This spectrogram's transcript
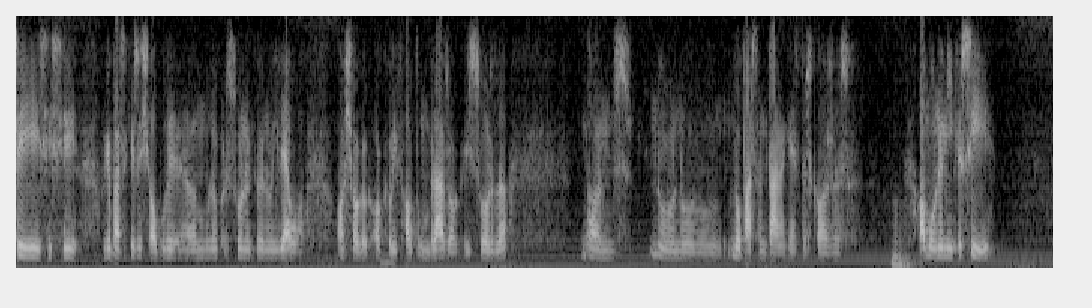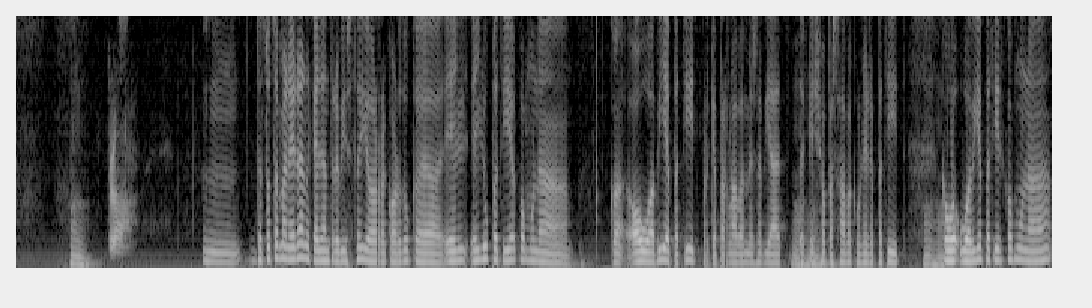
Sí, sí, sí. El que passa que és això, poder amb una persona que no hi veu, o, o això, que- o que li falta un braç, o que és sorda, doncs no, no, no passen tant aquestes coses. Home, una mica sí, Mm. però... Mm, de tota manera, en aquella entrevista jo recordo que ell, ell ho patia com una o ho havia patit, perquè parlava més aviat de que això passava quan era petit, que ho, ho havia patit com una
